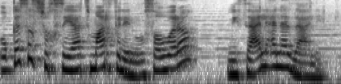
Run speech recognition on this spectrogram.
وقصص شخصيات مارفل المصورة مثال على ذلك.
